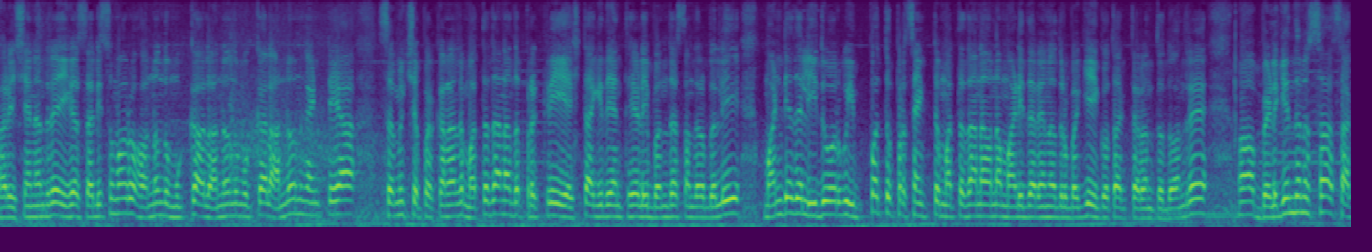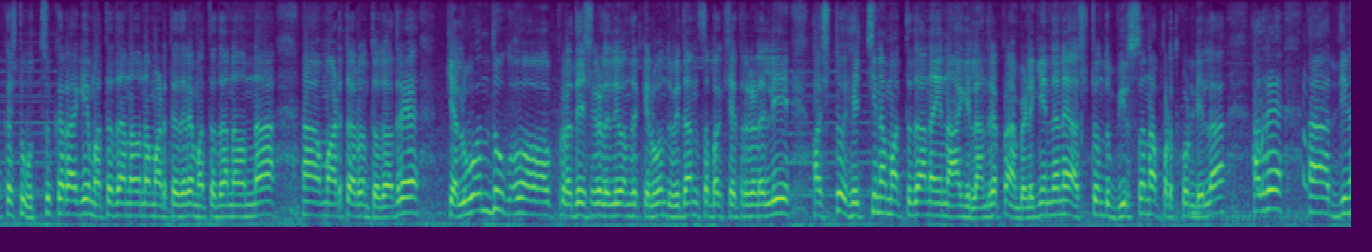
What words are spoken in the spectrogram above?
ಹರೀಶ್ ಏನಂದ್ರೆ ಈಗ ಸರಿಸುಮಾರು ಹನ್ನೊಂದು ಮುಕ್ಕಾಲು ಹನ್ನೊಂದು ಮುಕ್ಕಾಲು ಹನ್ನೊಂದು ಗಂಟೆಯ ಸಮೀಕ್ಷೆ ಪ್ರಕಾರ ಅಂದ್ರೆ ಮತದಾನದ ಪ್ರಕ್ರಿಯೆ ಎಷ್ಟಾಗಿದೆ ಅಂತ ಹೇಳಿ ಬಂದ ಸಂದರ್ಭದಲ್ಲಿ ಮಂಡ್ಯದಲ್ಲಿ ಇದುವರೆಗೂ ಇಪ್ಪತ್ತು ಪರ್ಸೆಂಟ್ ಮತದಾನವನ್ನು ಮಾಡಿದ್ದಾರೆ ಅನ್ನೋದ್ರ ಬಗ್ಗೆ ಗೊತ್ತಾಗ್ತಾ ಇರುವಂಥದ್ದು ಅಂದ್ರೆ ಆ, ಸಹ ಸಾಕಷ್ಟು ಉತ್ಸುಕರಾಗಿ ಮತದಾನವನ್ನು ಮಾಡ್ತಾ ಇದ್ದಾರೆ ಮತದಾನವನ್ನ ಮಾಡ್ತಾ ಇರುವಂಥದ್ದು ಆದ್ರೆ ಕೆಲವೊಂದು ಪ್ರದೇಶಗಳಲ್ಲಿ ಒಂದು ಕೆಲವೊಂದು ವಿಧಾನಸಭಾ ಕ್ಷೇತ್ರಗಳಲ್ಲಿ ಅಷ್ಟು ಹೆಚ್ಚಿನ ಮತದಾನ ಏನಾಗಿಲ್ಲ ಅಂದ್ರೆ ಅಂದರೆ ಬೆಳಗ್ಗೆಯಿಂದನೇ ಅಷ್ಟೊಂದು ಬಿರುಸನ್ನ ಪಡ್ಕೊಂಡಿಲ್ಲ. ಆದ್ರೆ ದಿನ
